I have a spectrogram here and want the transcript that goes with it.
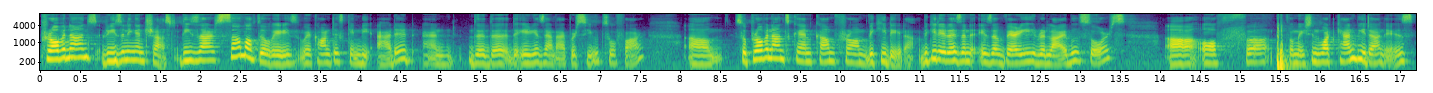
Provenance, reasoning, and trust. These are some of the ways where context can be added and the, the, the areas that I pursued so far. Um, so provenance can come from Wikidata. Wikidata is, an, is a very reliable source uh, of uh, information. What can be done is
